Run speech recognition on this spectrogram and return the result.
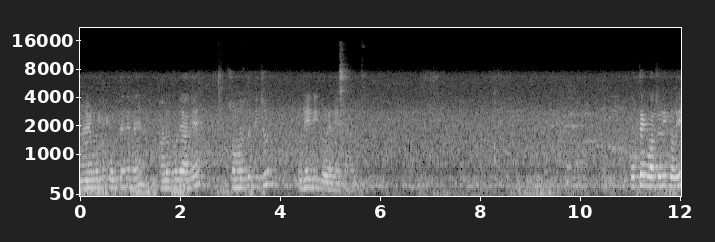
মনের মতো করতে গেলে ভালো করে আগে সমস্ত কিছু রেডি করে নিতে হবে। প্রত্যেক বছরই করি,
